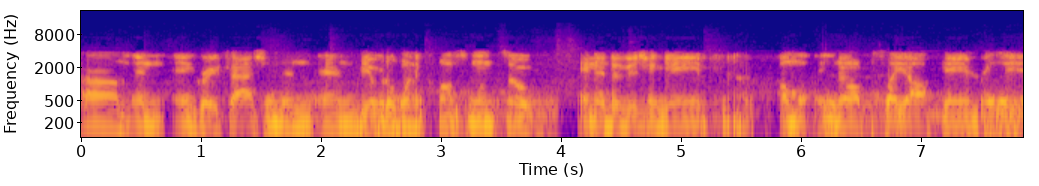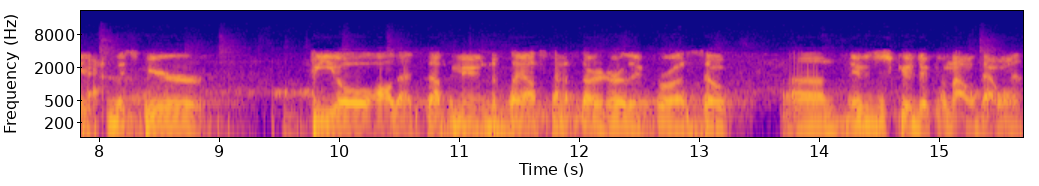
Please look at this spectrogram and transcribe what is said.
um, in in great fashion and and be able to win a close one. So in a division game, almost, you know, a playoff game, really atmosphere, feel, all that stuff. I mean, the playoffs kind of started early for us, so um, it was just good to come out with that win.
